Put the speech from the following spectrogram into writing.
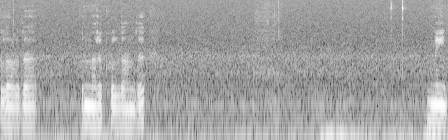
Color'da bunları kullandık. Main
